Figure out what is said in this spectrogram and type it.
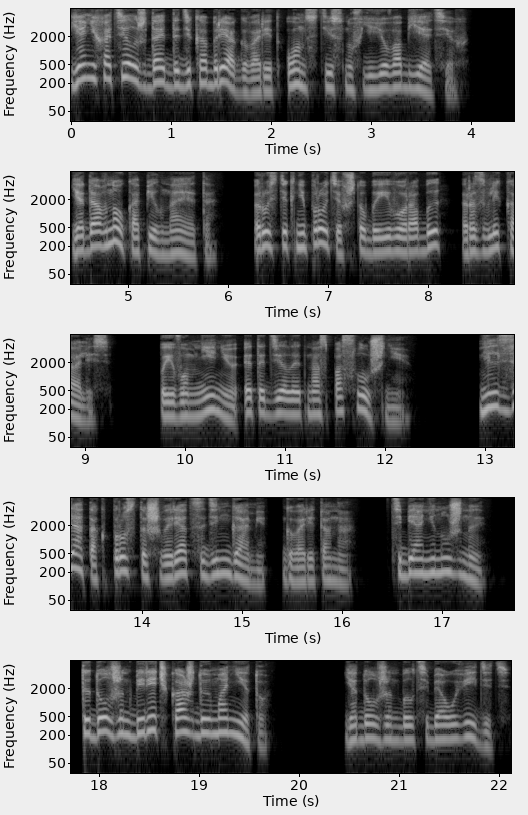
«Я не хотел ждать до декабря», — говорит он, стиснув ее в объятиях. «Я давно копил на это. Рустик не против, чтобы его рабы развлекались. По его мнению, это делает нас послушнее». «Нельзя так просто швыряться деньгами», — говорит она. «Тебе они нужны. Ты должен беречь каждую монету. Я должен был тебя увидеть».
